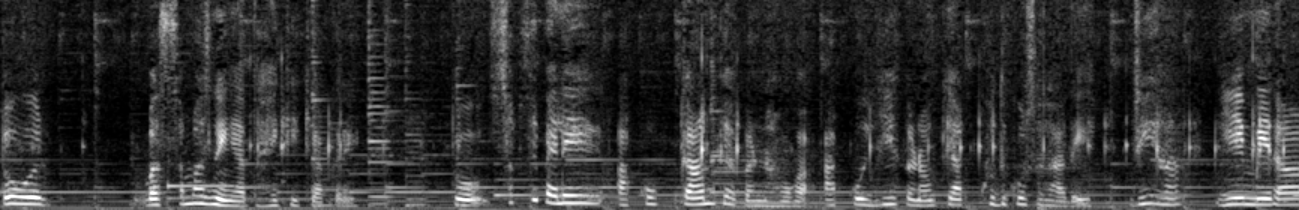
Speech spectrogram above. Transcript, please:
तो बस समझ नहीं आता है कि क्या करें। तो सबसे पहले आपको काम क्या करना होगा? आपको ये करना होगा कि आप खुद को सलाह दें, जी हाँ ये मेरा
